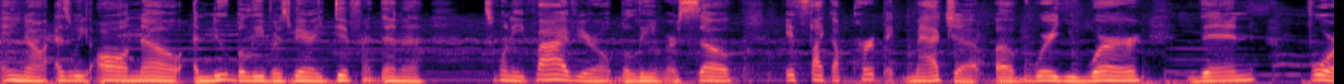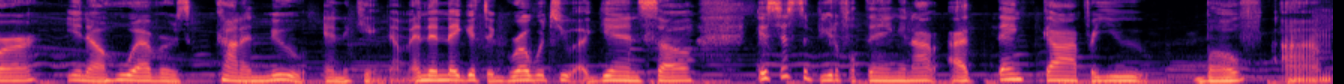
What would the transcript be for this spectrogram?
you know, as we all know, a new believer is very different than a 25 year old believer. So it's like a perfect matchup of where you were then for, you know, whoever's kind of new in the kingdom. And then they get to grow with you again. So it's just a beautiful thing. And I, I thank God for you both. Um,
